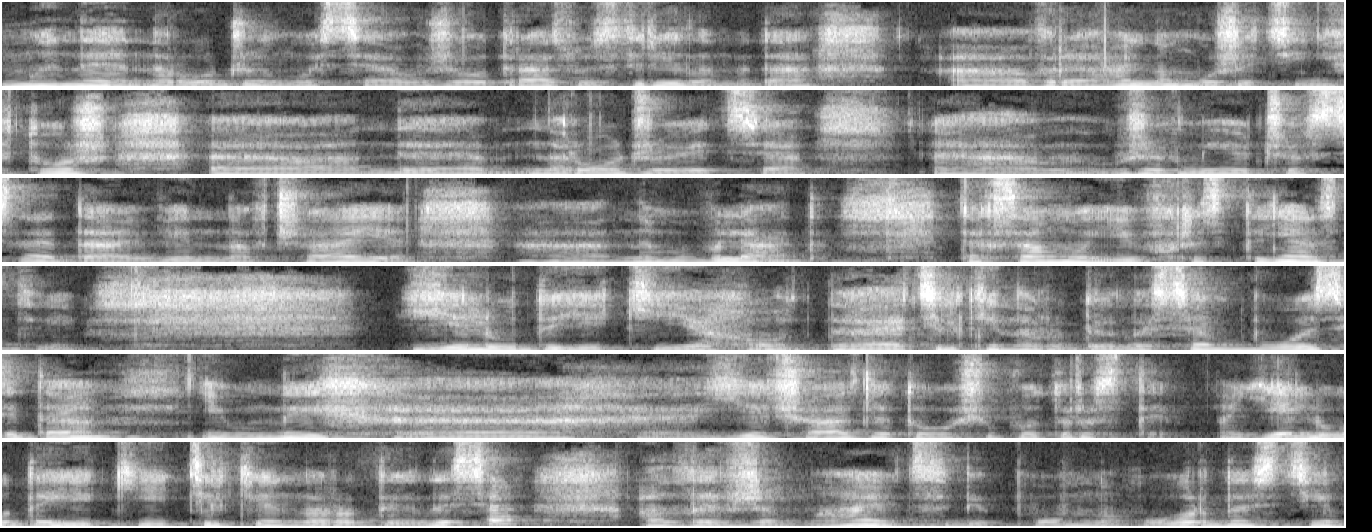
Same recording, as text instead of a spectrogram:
Ми не народжуємося вже одразу зрілими, да, а в реальному житті ніхто ж е, не народжується е, вже вміючи все. Да? Він навчає е, немовлят. Так само і в християнстві. Є люди, які от, е, тільки народилися в Бозі, да, і у них е, є час для того, щоб возрости. А є люди, які тільки народилися, але вже мають собі повну гордості,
